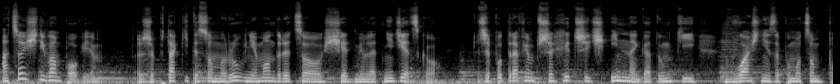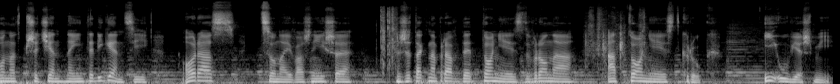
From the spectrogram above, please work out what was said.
A co jeśli wam powiem, że ptaki te są równie mądre co siedmioletnie dziecko? Że potrafią przechytrzyć inne gatunki właśnie za pomocą ponadprzeciętnej inteligencji oraz, co najważniejsze, że tak naprawdę to nie jest wrona, a to nie jest kruk. I uwierz mi,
